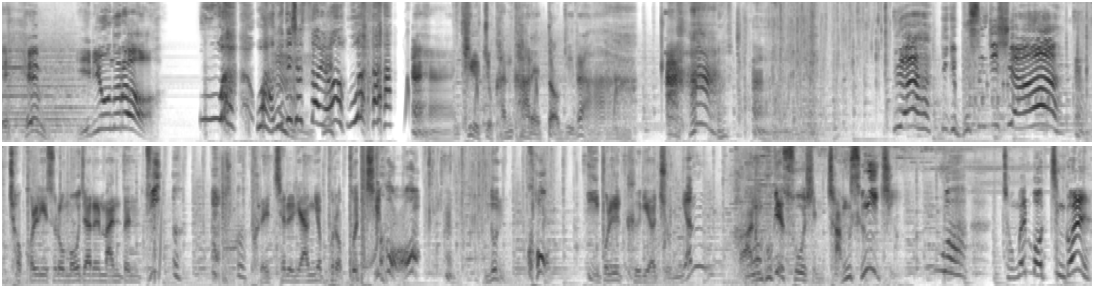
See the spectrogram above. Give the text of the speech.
에헴, 이리 오너라! 우와, 왕이 되셨어요. 우와. 아하, 길쭉한 가래떡이라. 아하. 으아, 이게 무슨 짓이야? 초콜릿으로 모자를 만든 뒤 프레첼을 양옆으로 붙이고 눈, 코, 입을 그려주면 한국의 수호신 장승이지. 우와, 정말 멋진 걸.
